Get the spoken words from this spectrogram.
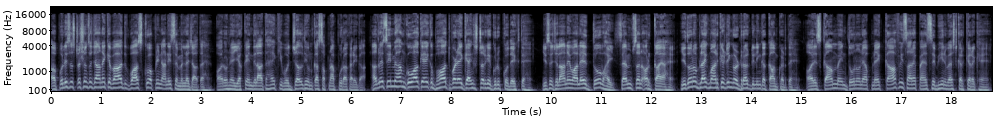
अब पुलिस स्टेशन से जाने के बाद वास्को अपनी नानी से मिलने जाता है और उन्हें यकीन दिलाता है कि वो जल्द ही उनका सपना पूरा करेगा। अगले सीन में हम गोवा के एक बहुत बड़े गैंगस्टर के ग्रुप को देखते हैं, जिसे चलाने वाले दो भाई सैमसन और काया हैं। ये दोनों ब्लैक मार्केटिंग और ड्रग डीलिंग का काम करते हैं, और इस काम में इन दोनों ने अपने काफ़ी सारे पैसे भी इन्वेस्ट करके रखे हैं।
